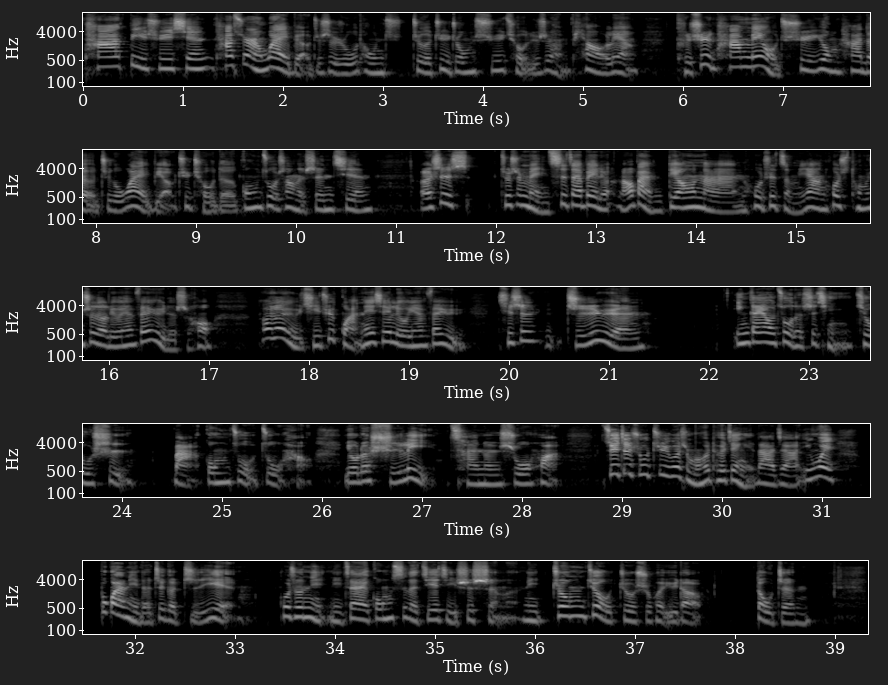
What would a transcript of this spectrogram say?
她必须先，她虽然外表就是如同这个剧中需求，就是很漂亮。可是他没有去用他的这个外表去求得工作上的升迁，而是是就是每次在被老老板刁难，或是怎么样，或是同事的流言蜚语的时候，他说，与其去管那些流言蜚语，其实职员应该要做的事情就是把工作做好，有了实力才能说话。所以这出剧为什么会推荐给大家？因为不管你的这个职业。或者说你你在公司的阶级是什么？你终究就是会遇到斗争，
